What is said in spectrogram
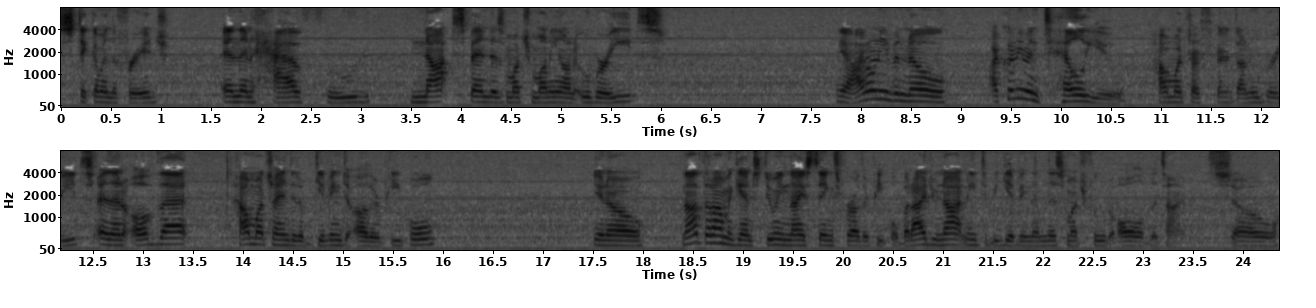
stick them in the fridge, and then have food, not spend as much money on Uber Eats. Yeah, I don't even know. I couldn't even tell you how much I've spent on Uber Eats, and then of that, how much I ended up giving to other people you know, not that I'm against doing nice things for other people, but I do not need to be giving them this much food all of the time. So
